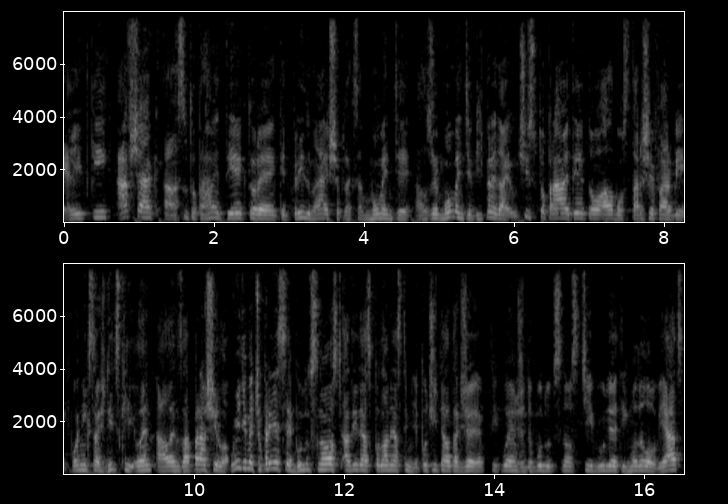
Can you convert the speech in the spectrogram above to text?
elitky, avšak a sú to práve tie, ktoré keď prídu na e-shop, tak sa v momente, ale že v momente vypredajú. Či sú to práve tieto alebo staršie farby. Po nich sa vždycky len a len zaprašilo. Uvidíme, čo prinesie budúcnosť. Adidas podľa mňa s tým nepočítal, takže typujem, že do budúcnosti budúcnosti bude tých modelov viac.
